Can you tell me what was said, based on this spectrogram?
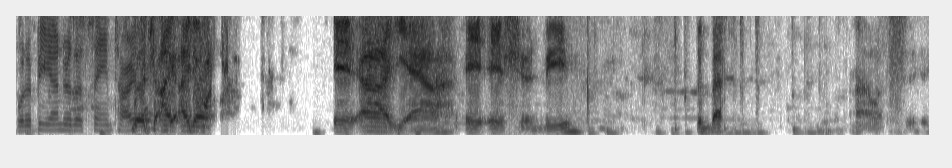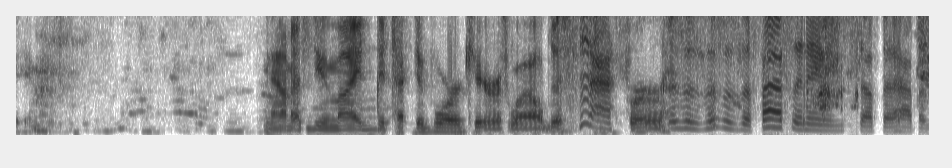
would it be under the same title? which I, I don't. It, uh, yeah, it, it should be the best. Uh, let's see. Now I'm going to do my detective work here as well, just for. this is this is the fascinating stuff that happens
